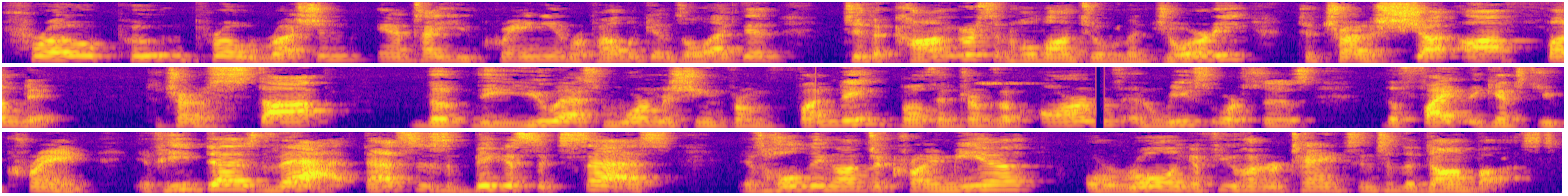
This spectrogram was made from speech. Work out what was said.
pro Putin, pro Russian, anti Ukrainian Republicans elected to the Congress and hold on to a majority to try to shut off funding, to try to stop the, the U.S. war machine from funding, both in terms of arms and resources, the fight against Ukraine. If he does that, that's his biggest success is holding on to Crimea or rolling a few hundred tanks into the Donbass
